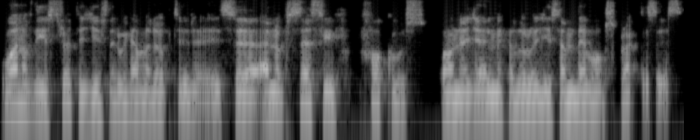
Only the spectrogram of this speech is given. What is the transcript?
one of the strategies that we have adopted is uh, an obsessive focus on agile methodologies and DevOps practices.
